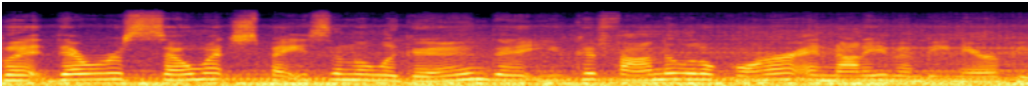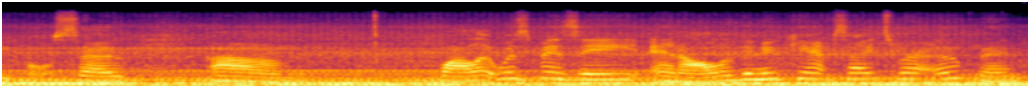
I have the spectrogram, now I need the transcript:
but there was so much space in the lagoon that you could find a little corner and not even be near people. So um, while it was busy and all of the new campsites were open,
